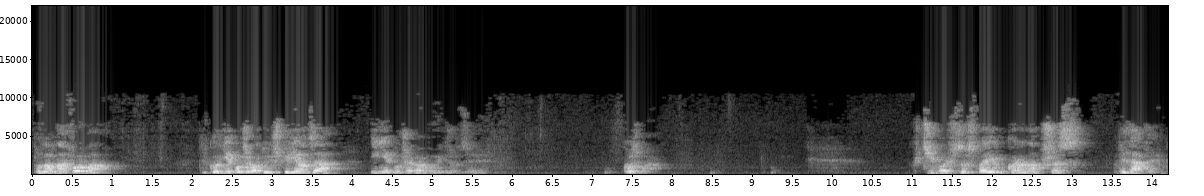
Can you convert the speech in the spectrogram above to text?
podobna forma. Tylko nie potrzeba tu już pieniądza i nie potrzeba, moi drodzy, kozła. Chciwość zostaje ukarana przez wydatek,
